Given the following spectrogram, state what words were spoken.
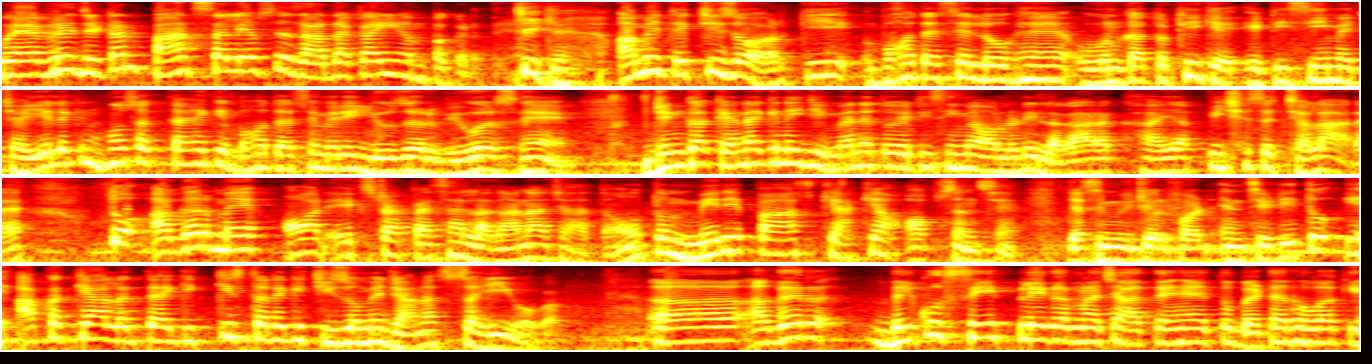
वो एवरेज रिटर्न पाँच साल या उससे ज़्यादा का ही हम पकड़ते हैं। ठीक है। अमित, एक चीज़ और कि बहुत ऐसे लोग हैं, उनका तो ठीक है एटीसी में चाहिए, लेकिन हो सकता है कि बहुत ऐसे मेरे यूज़र व्यूअर्स हैं, जिनका कहना है कि नहीं जी, मैंने तो एटीसी में ऑलरेडी लगा रखा है या पीछे से चला आ रहा है तो अगर मैं और एक्स्ट्रा पैसा लगाना चाहता हूँ तो मेरे पास क्या क्या ऑप्शन हैं? जैसे म्यूचुअल फंड एनसीडी तो आपका क्या लगता है कि किस तरह की चीज़ों में जाना सही होगा? अगर बिल्कुल सेफ़ प्ले करना चाहते हैं तो बेटर होगा कि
